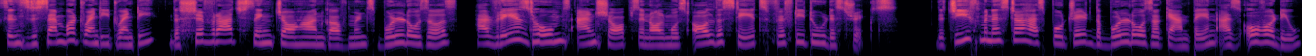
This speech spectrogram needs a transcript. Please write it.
Since December 2020, the Shivraj Singh Chauhan government's bulldozers have razed homes and shops in almost all the state's 52 districts. The chief minister has portrayed the bulldozer campaign as overdue,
